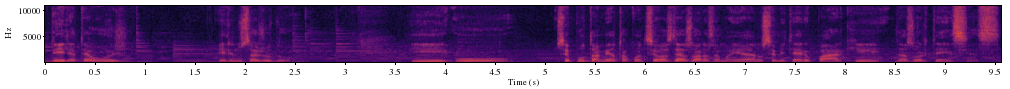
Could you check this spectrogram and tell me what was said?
dele até hoje, ele nos ajudou. E o sepultamento aconteceu às 10 horas da manhã no cemitério Parque das Hortênsias.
